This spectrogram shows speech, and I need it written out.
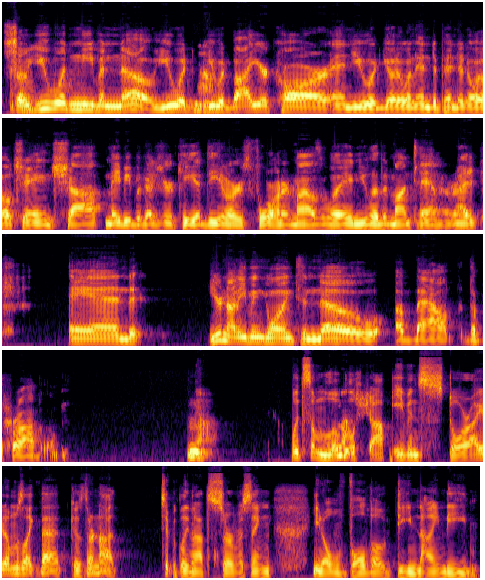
So you wouldn't even know. You would No. you would buy your car and you would go to an independent oil change shop, maybe because your Kia dealer is 400 miles away and you live in Montana, right? And you're not even going to know about the problem. No. Would some local shop even store items like that? Because they're not typically not servicing, you know, Volvo D90,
